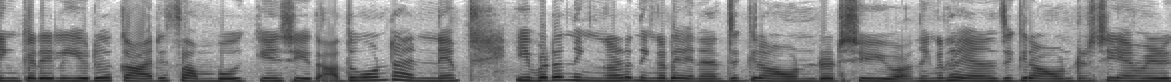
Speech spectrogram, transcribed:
നിങ്ങളിൽ ഈ ഒരു കാര്യം സംഭവിക്കുകയും ചെയ്തത്. അതുകൊണ്ട് തന്നെ ഇവിടെ നിങ്ങൾ നിങ്ങളുടെ എനർജി ഗ്രൗണ്ടഡ് ചെയ്യുക. നിങ്ങളുടെ എനർജി ഗ്രൗണ്ടഡ് ചെയ്യാൻ വേണ്ടി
